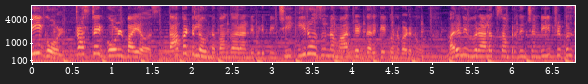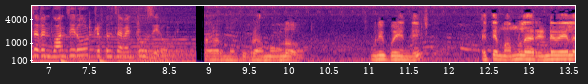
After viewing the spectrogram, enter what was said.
We gold trusted gold buyers. తాకట్టులో ఉన్న బంగారాన్ని విడిపించి ఈ రోజు ఉన్న మార్కెట్ ధరకే కొనబడను. మరిన్ని వివరాలకు సంప్రదించండి. Triple seven one zero triple seven two zero. ముప్పు గ్రామంలో మునిగిపోయింది. అయితే మమ్మల్ని రెండు వేల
